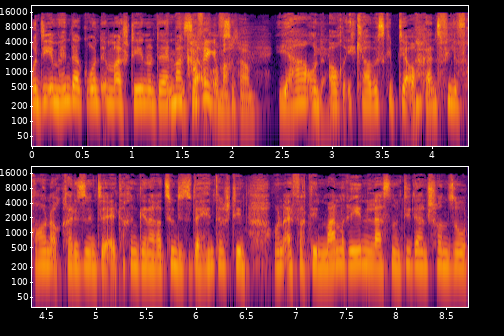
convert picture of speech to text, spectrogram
Und die im Hintergrund immer stehen und dann Immer Kaffee ja gemacht so, haben. Ja, und auch, ich glaube, es gibt ja auch ganz viele Frauen, auch gerade so in der älteren Generation, die so dahinter stehen und einfach den Mann reden lassen und die dann schon so,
